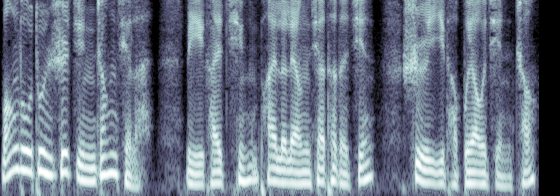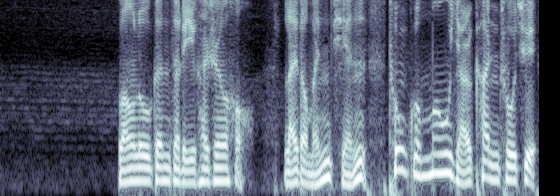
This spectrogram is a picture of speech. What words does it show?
王璐顿时紧张起来，李开轻拍了两下他的肩，示意他不要紧张。王璐跟在李开身后，来到门前，通过猫眼看出去，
